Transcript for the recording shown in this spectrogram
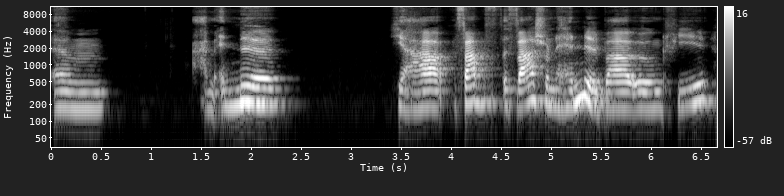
ähm, am Ende, ja, war, es war schon händelbar irgendwie.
